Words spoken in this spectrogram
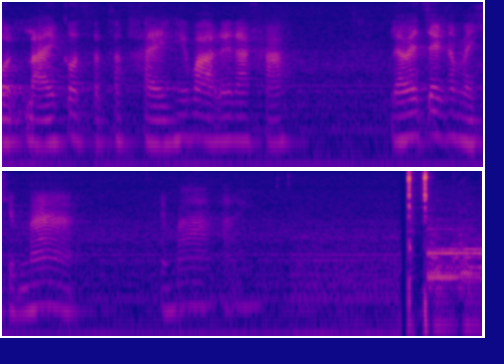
กดไลค์ กด subscribe ให้วาด้วยนะคะ แล้วไว้เจอกันใหม่คลิปหน้าบ๊ายบาย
